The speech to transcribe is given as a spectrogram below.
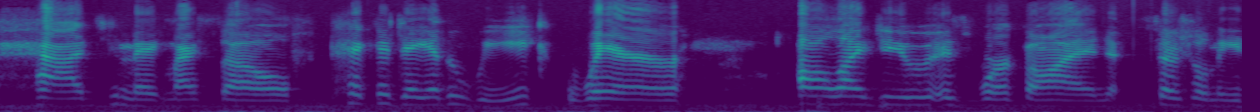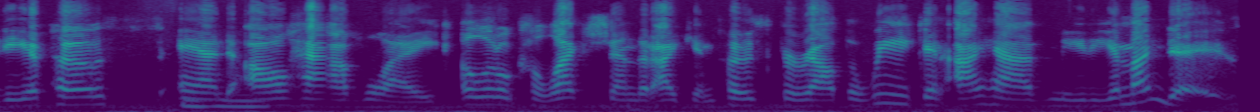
had to make myself pick a day of the week where all I do is work on social media posts and Mhm. I'll have like a little collection that I can post throughout the week and I have media Mondays.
